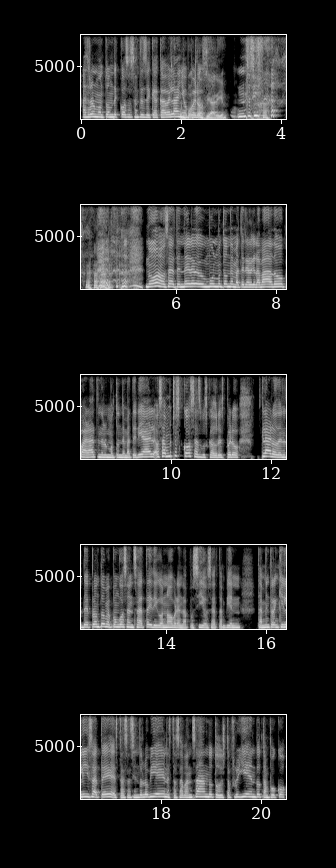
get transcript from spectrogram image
hacer un montón de cosas antes de que acabe el año, un pero diario. Sí. no, o sea, tener un montón de material grabado para tener un montón de material, o sea, muchas cosas buscadores, pero claro, de, pronto me pongo sensata y digo, no, Brenda, pues sí, o sea, también, también tranquilízate, estás haciéndolo bien, estás avanzando, todo está fluyendo, tampoco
